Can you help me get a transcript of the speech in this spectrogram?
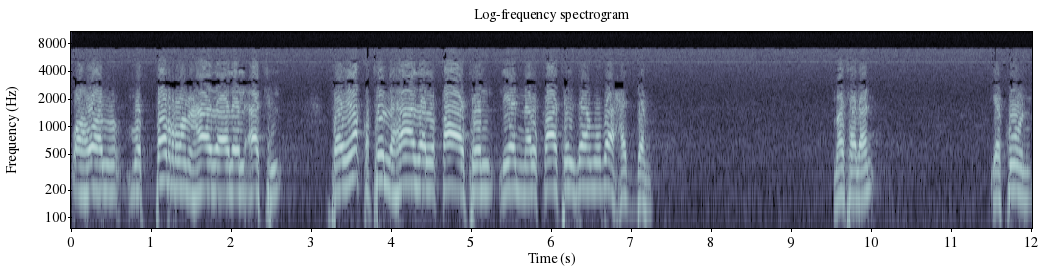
وهو مضطر هذا للأكل فيقتل هذا القاتل لأن القاتل ذا مباح الدم. مثلا يكون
